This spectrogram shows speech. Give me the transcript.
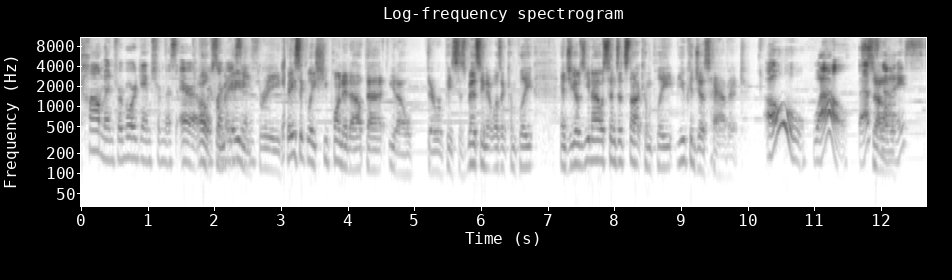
common for board games from this era. Oh, for some from reason. 83. Basically, she pointed out that, you know, there were pieces missing, it wasn't complete. And she goes, you know, since it's not complete, you could just have it. Oh, well, that's So- nice.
